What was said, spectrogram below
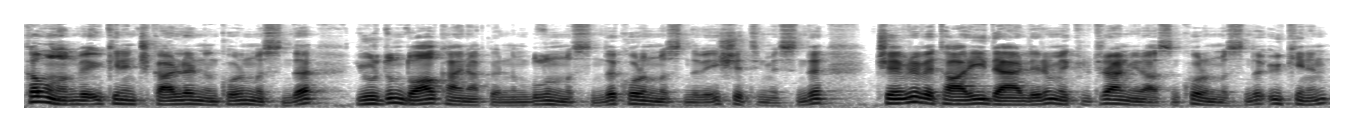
Kamunun ve ülkenin çıkarlarının korunmasında, yurdun doğal kaynaklarının bulunmasında, korunmasında ve işletilmesinde, çevre ve tarihi değerlerin ve kültürel mirasın korunmasında, ülkenin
